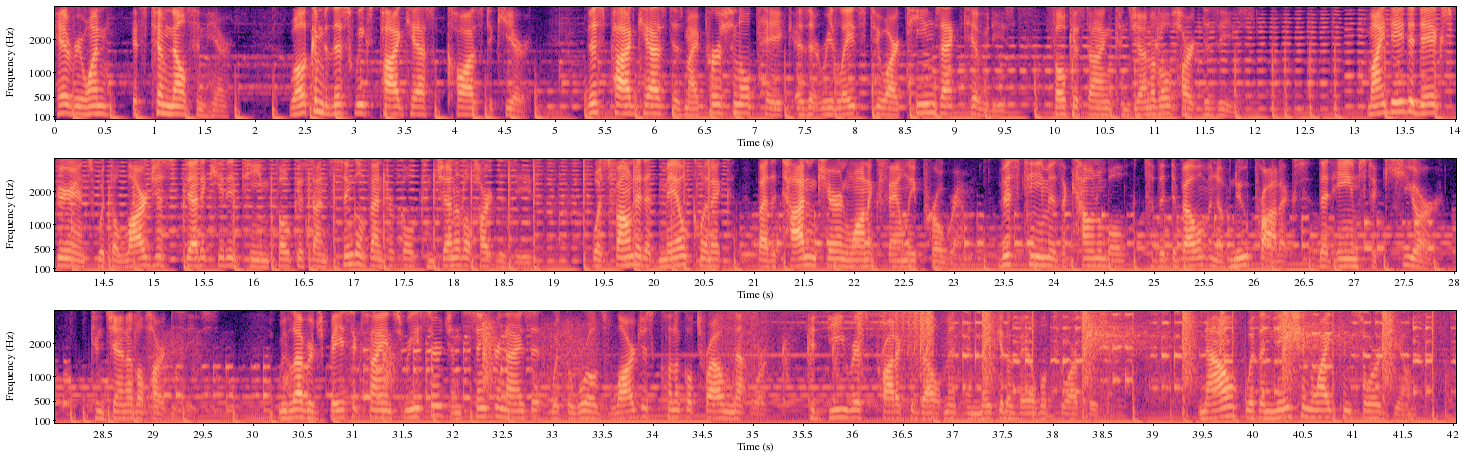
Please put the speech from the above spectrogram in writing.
Hey everyone, it's Tim Nelson here. Welcome to this week's podcast, Cause to Cure. This podcast is my personal take as it relates to our team's activities focused on congenital heart disease. My day to day experience with the largest dedicated team focused on single ventricle congenital heart disease was founded at Mayo Clinic by the Todd and Karen Wanek Family Program. This team is accountable to the development of new products that aims to cure congenital heart disease. We leverage basic science research and synchronize it with the world's largest clinical trial network to de risk product development and make it available to our patients. Now, with a nationwide consortium,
